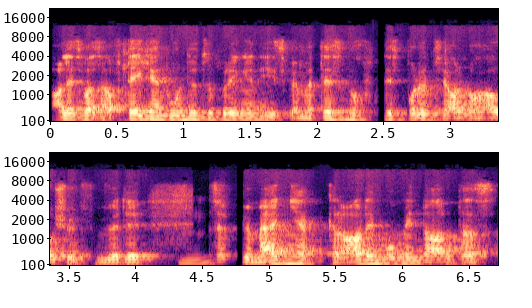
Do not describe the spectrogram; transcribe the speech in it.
alles, was auf Dächern unterzubringen ist, wenn man das noch, das Potenzial noch ausschöpfen würde. Mhm. Also wir merken ja gerade momentan, dass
